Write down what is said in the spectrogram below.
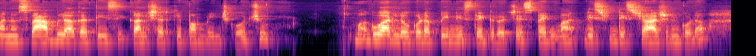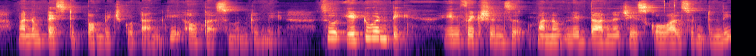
మనం స్వాబ్ లాగా తీసి కల్చర్కి పంపించుకోవచ్చు. మగవారిలో కూడా పినిస్ దగ్గర వచ్చే స్పెగ్మా డిస్ డిశ్చార్జ్ని కూడా మనం టెస్ట్కి పంపించుకోవడానికి అవకాశం ఉంటుంది. సో ఎటువంటి ఇన్ఫెక్షన్స్ మనం నిర్ధారణ చేసుకోవాల్సి ఉంటుంది.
